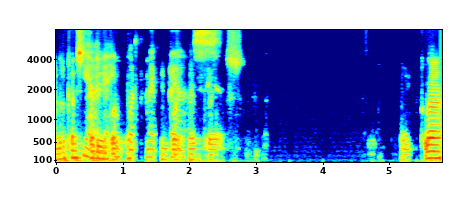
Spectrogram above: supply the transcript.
Benar kan Ya, ada ada import map? import map import map Rails. Rails. Baiklah.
